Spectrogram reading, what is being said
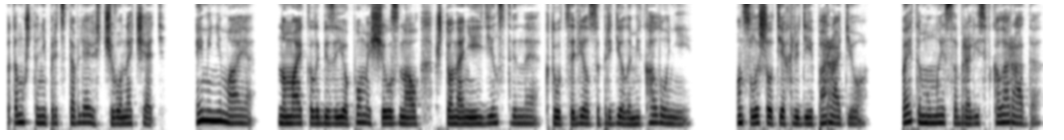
потому что не представляю, с чего начать. Эми не Майя, но Майкл и без ее помощи узнал, что она не единственная, кто уцелел за пределами колонии. Он слышал тех людей по радио. Поэтому мы и собрались в Колорадо.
